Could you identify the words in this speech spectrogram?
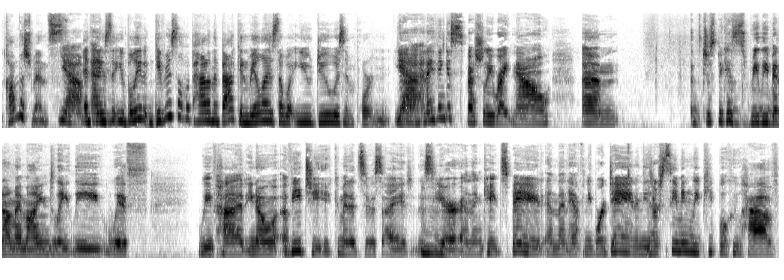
accomplishments. Yeah, And things that you believe. Give yourself a pat on the back and realize that what you do is important. you Yeah, and I think especially right now, um, just because it's really been on my mind lately with we've had, you know, Avicii committed suicide this Mm-hmm. year, and then Kate Spade, and then Anthony Bourdain, and these are seemingly people who have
